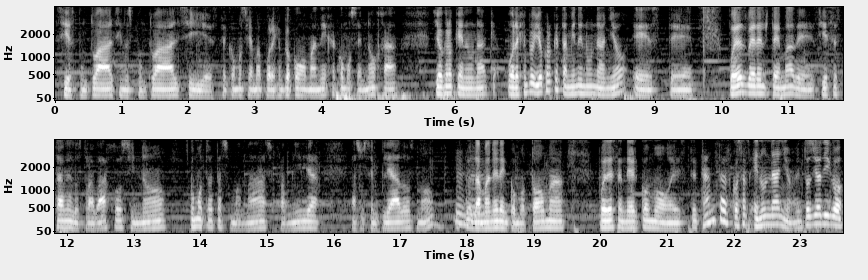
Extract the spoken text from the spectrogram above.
si es puntual, si no es puntual, si este, cómo se llama, por ejemplo, cómo maneja, cómo se enoja. Yo creo que en una, por ejemplo, yo creo que también en un año, este, puedes ver el tema de si es estable en los trabajos, si no, cómo trata a su mamá, a su familia, a sus empleados, ¿no? La manera en cómo toma, puedes tener como este tantas cosas en un año. Entonces yo digo,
